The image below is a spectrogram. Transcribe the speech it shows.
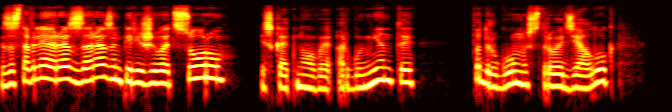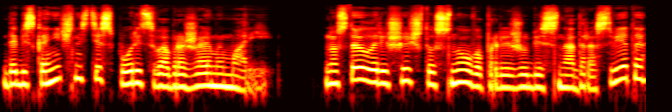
заставляя раз за разом переживать ссору, искать новые аргументы, по-другому строить диалог, до бесконечности спорить с воображаемой Марией. Но стоило решить, что снова пролежу без сна до рассвета,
